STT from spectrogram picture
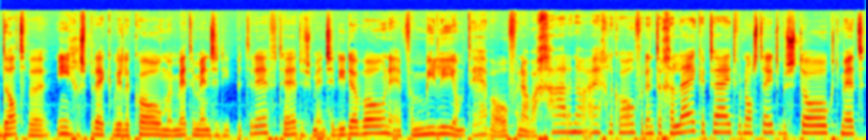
dat we in gesprek willen komen met de mensen die het betreft. Hè, dus mensen die daar wonen en familie. Om het te hebben over, nou, waar gaat het nou eigenlijk over? En tegelijkertijd wordt nog steeds bestookt met...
